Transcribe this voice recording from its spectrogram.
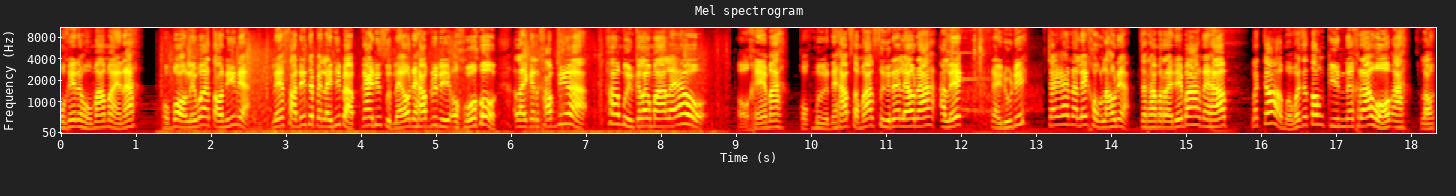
โอเคเดี๋ยวผมมาใหม่นะ ผมบอกเลยว่าตอนนี้เนี่ยเลสซันนี่จะเป็นอะไรที่แบบง่ายที่สุดแล้วนะครับดูดิ โอ้โห อะไรกันครับเนี่ยห้าหมื่นกำลังมาแล้ว โอเคมาหกหมื่นนะครับ สามารถซื้อได้แล้วนะ อเล็ก ไหนดูดิใจแอนอเล็กของเราเนี่ยจะทำอะไรได้บ้างนะครับ แล้วก็เหมือนว่าจะต้องกินนะครับผม อะ ลอง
